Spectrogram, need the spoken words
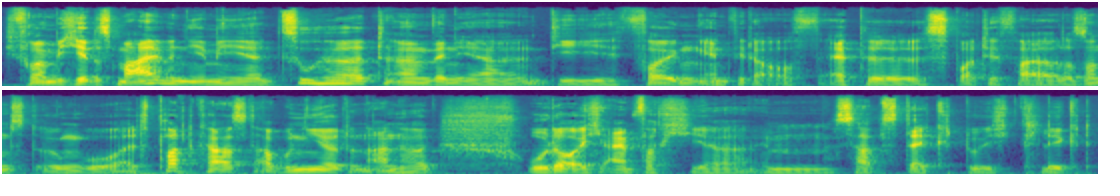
Ich freue mich jedes Mal, wenn ihr mir hier zuhört, äh, wenn ihr die Folgen entweder auf Apple, Spotify oder sonst irgendwo als Podcast abonniert und anhört oder euch einfach hier im Substack durchklickt.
